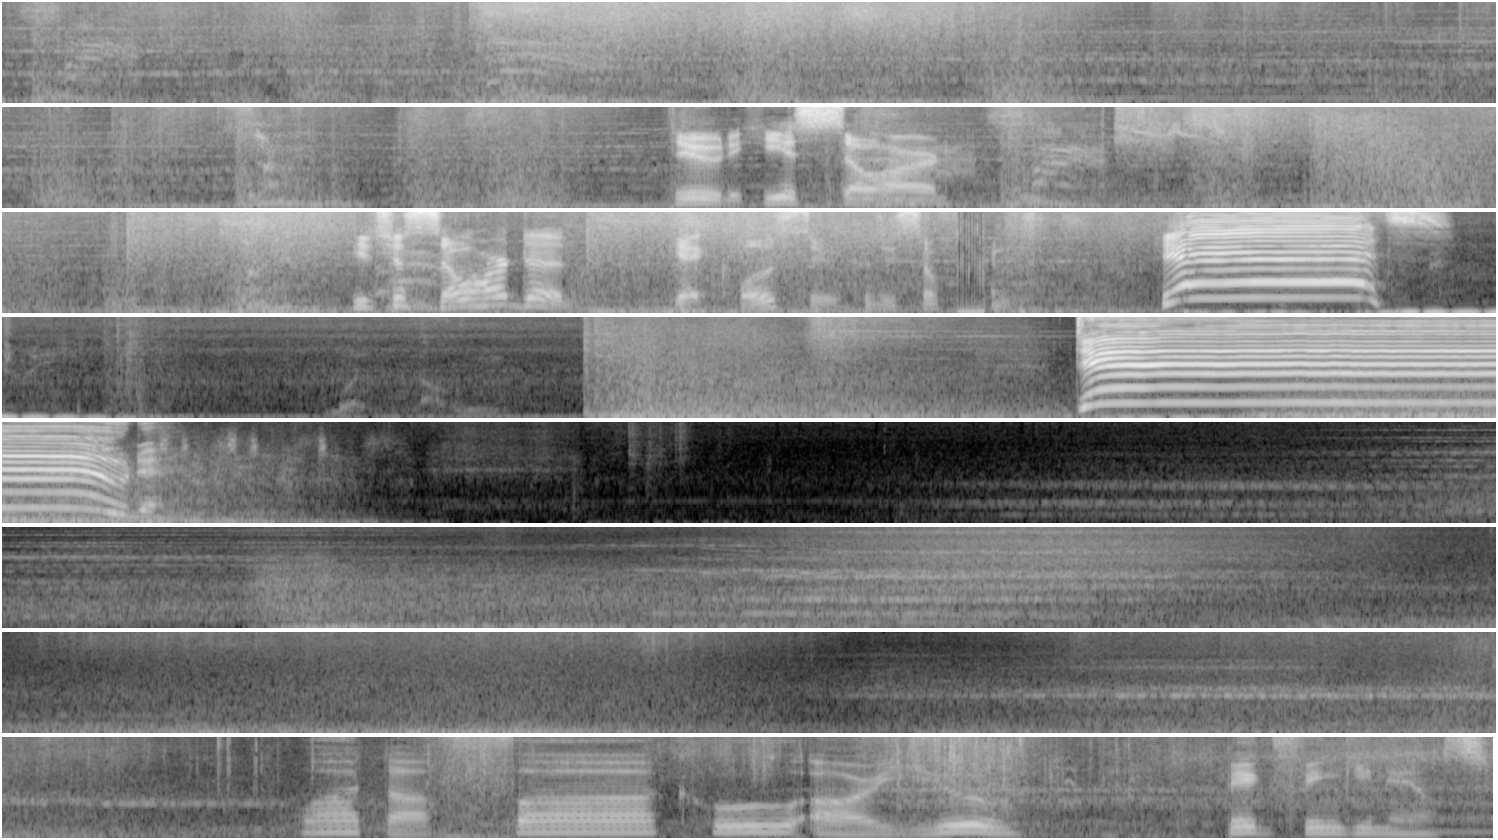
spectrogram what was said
Dude, he is so hard. He's just so hard to get close to because he's so fucking. Yes! Dude! What the fuck? Who are you? Big fingernails.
